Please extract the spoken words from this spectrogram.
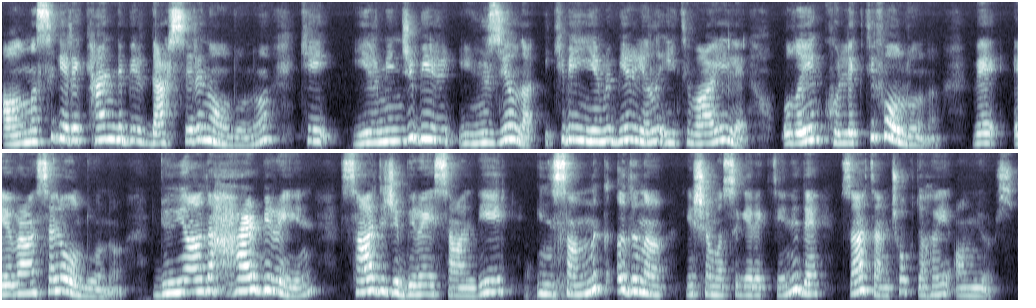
alması gereken de bir derslerin olduğunu ki 20. bir yüzyılla 2021 yılı itibariyle olayın kolektif olduğunu ve evrensel olduğunu, dünyada her bireyin sadece bireysel değil, insanlık adına yaşaması gerektiğini de zaten çok daha iyi anlıyoruz.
